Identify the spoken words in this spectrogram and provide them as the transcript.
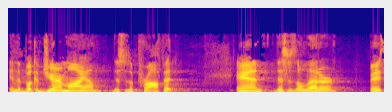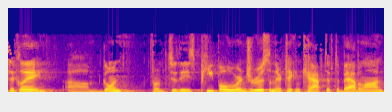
In the book of Jeremiah, this is a prophet, and this is a letter basically um, going from, to these people who are in Jerusalem. They're taken captive to Babylon,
